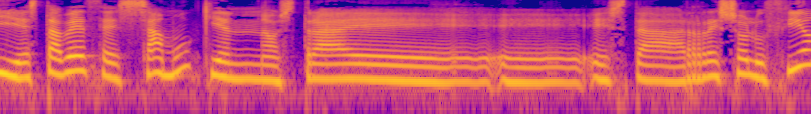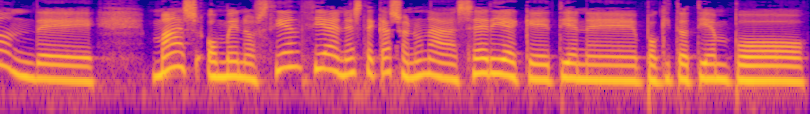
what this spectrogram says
Y esta vez es Samu quien nos trae eh, esta resolución de más o menos ciencia, en este caso en una serie que tiene poquito tiempo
